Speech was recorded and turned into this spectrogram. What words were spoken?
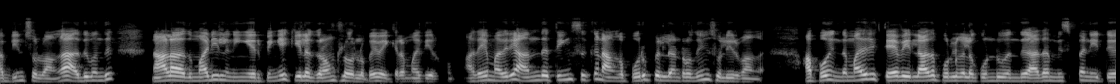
அப்படின்னு சொல்லுவாங்க. அது வந்து 4வது மாடியில நீங்க இருப்பீங்க. கீழ கிரவுண்ட் ஃப்ளோர்ல போய் வைக்கிற மாரி இருக்கும். அதே மாதிரி அந்த திங்ஸுக்கு நாங்க பொறுப்பு இல்லன்றதையும் சொல்லிருவாங்க. அப்போ இந்த மாதிரி தேவையில்லாத பொருள்கள கொண்டு வந்து, அத மிஸ் பண்ணிட்டு,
